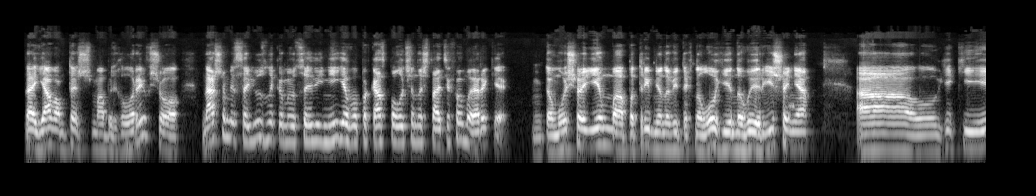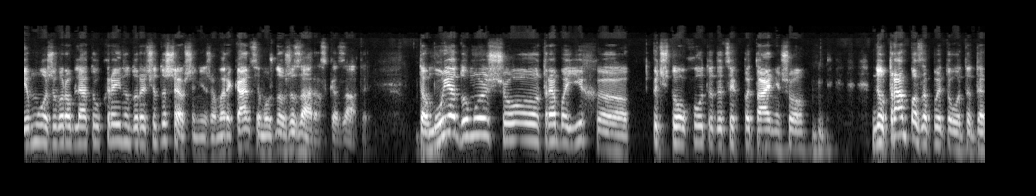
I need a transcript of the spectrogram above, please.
да, я вам теж, мабуть, говорив, що нашими союзниками у цій війні є ВПК Сполучених Штатів Америки, тому що їм потрібні нові технології, нові рішення а, які може виробляти Україна, до речі, дешевше, ніж американці, можна вже зараз сказати. Тому я думаю, що треба їх е, підштовхувати до цих питань, що ну, Трампа запитувати, де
